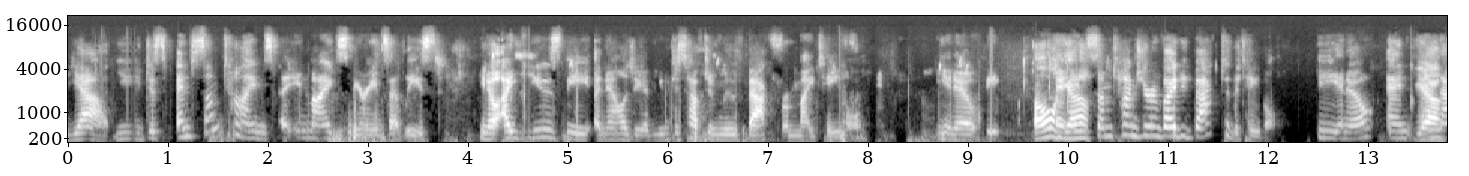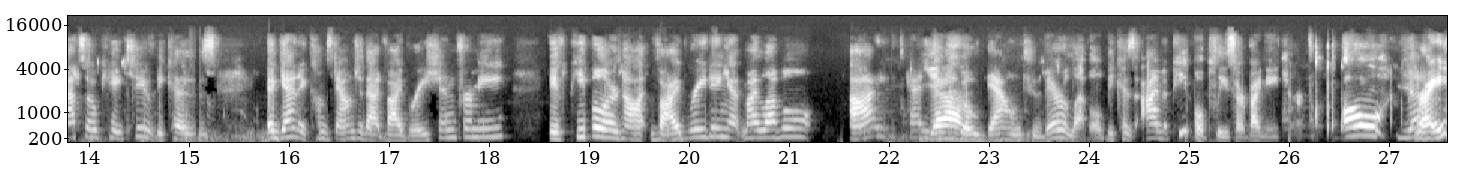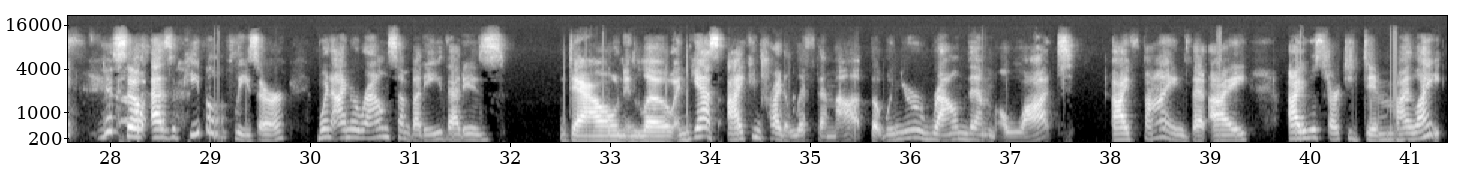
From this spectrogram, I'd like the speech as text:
yeah, you just and sometimes uh, in my experience at least, you know, I use the analogy of you just have to move back from my table. You know, oh and, yeah and sometimes you're invited back to the table you know and Yeah. and that's okay too because again it comes down to that vibration for me if people are not vibrating at my level i tend Yeah. to go down to their level because i'm a people pleaser by nature oh yeah right You know, so as a people pleaser when i'm around somebody that is down and low and yes i can try to lift them up but when you're around them a lot i find that i i will start to dim my light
